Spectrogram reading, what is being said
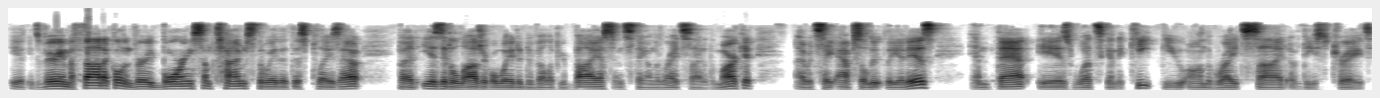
It's very methodical and very boring sometimes the way that this plays out, but is it a logical way to develop your bias and stay on the right side of the market? I would say absolutely it is, and that is what's going to keep you on the right side of these trades.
